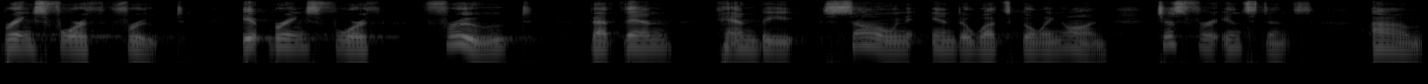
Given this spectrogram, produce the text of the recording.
brings forth fruit, it brings forth fruit that then can be sown into what's going on. Just for instance, um,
